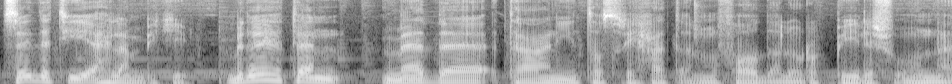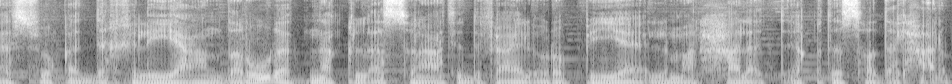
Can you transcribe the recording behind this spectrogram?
سيدتي أهلا بك. بداية ماذا تعني تصريحات المفوض الأوروبي لشؤون السوق الداخلية عن ضرورة نقل الصناعات الدفاعية الأوروبية لمرحلة اقتصاد الحرب؟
